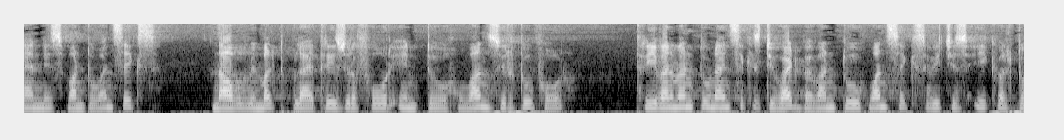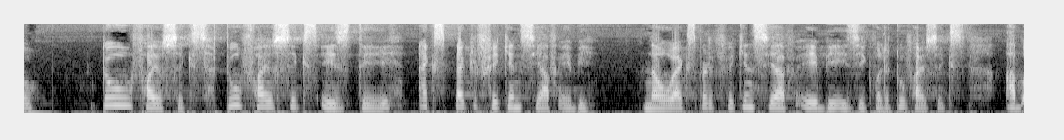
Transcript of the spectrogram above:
n is 1216 now we will multiply 304 into 1024 311296 divided by 1216 which is equal to 256 256 is the expected frequency of AB now expected frequency of AB is equal to 256 अब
